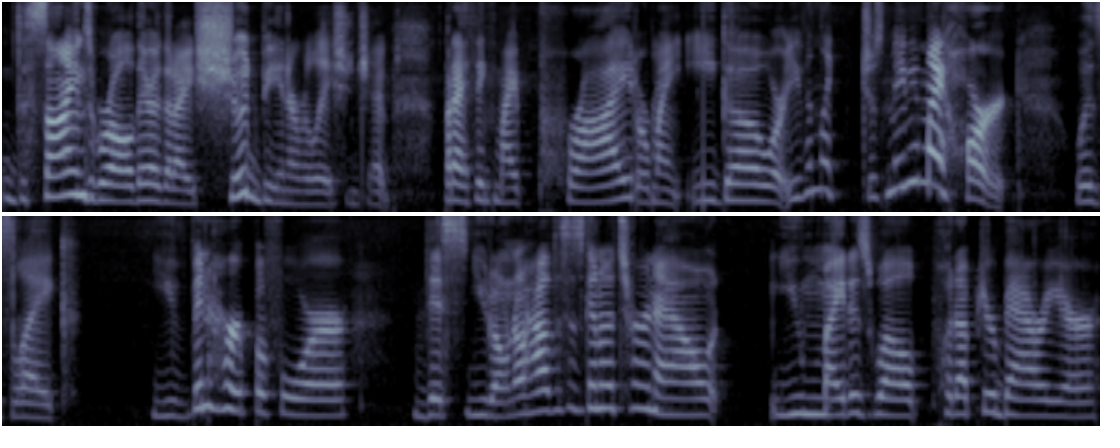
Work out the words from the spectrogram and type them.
the signs were all there that I should be in a relationship, but I think my pride or my ego or even like just maybe my heart was like you've been hurt before. This you don't know how this is going to turn out. You might as well put up your barrier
